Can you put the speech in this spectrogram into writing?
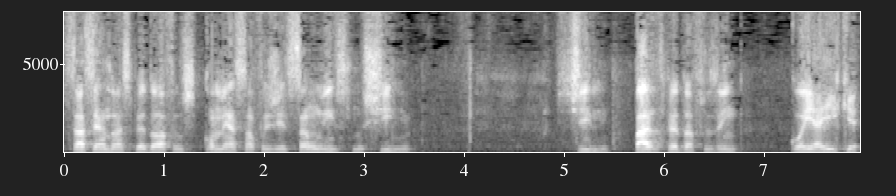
Sacerdotes pedófilos começam a fugir de São Luís, no Chile. Chile. Padres pedófilos em Coiaíque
